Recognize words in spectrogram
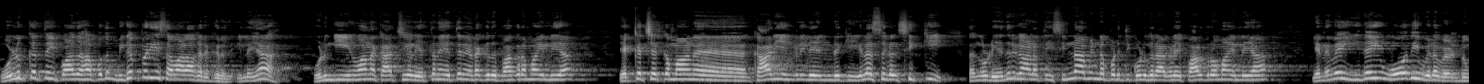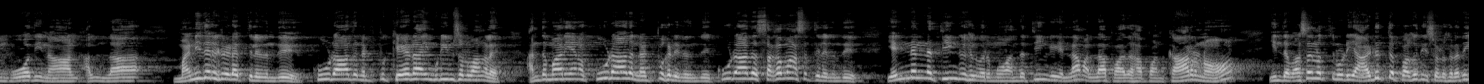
ஒழுக்கத்தை பாதுகாப்பதும் மிகப்பெரிய சவாலாக இருக்கிறது இல்லையா? ஒழுங்கீனமான காட்சிகள் எத்தனை எத்தனை நடக்குது பார்க்குறோமா இல்லையா? எக்கச்சக்கமான காரியங்களிலே இன்றைக்கு இலசுகள் சிக்கி தங்களுடைய எதிர்காலத்தை சின்னாபின்னப்படுத்திக் கொள்கிறார்களே பார்க்கிறோமா இல்லையா? எனவே இதை ஓதி விட வேண்டும். ஓதினால் அல்லாஹ் மனிதர்களிடத்திலிருந்து கூடாத நட்பு கேடாய் முடியும் சொல்லுவாங்களே அந்த மாதிரியான கூடாத நட்புகளிலிருந்து கூடாத சகவாசத்திலிருந்து என்னென்ன தீங்குகள் வருமோ அந்த தீங்கை எல்லாம் அல்லாஹ் பாதுகாப்பான். காரணம் இந்த வசனத்தினுடைய அடுத்த பகுதி சொல்கிறது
